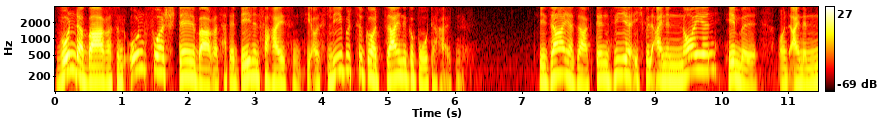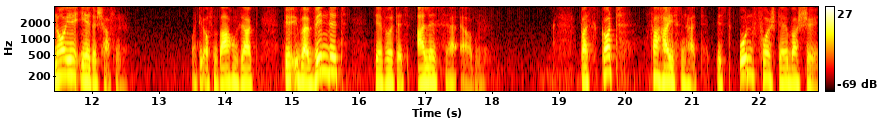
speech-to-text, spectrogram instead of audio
Wunderbares und Unvorstellbares hat er denen verheißen, die aus Liebe zu Gott seine Gebote halten. Jesaja sagt, denn siehe, ich will einen neuen Himmel und eine neue Erde schaffen. Und die Offenbarung sagt, wer überwindet, der wird es alles ererben. Was Gott verheißen hat, ist unvorstellbar schön.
